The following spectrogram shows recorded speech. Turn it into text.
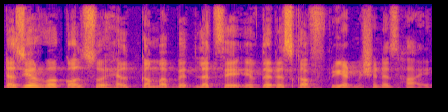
does your work also help come up with, let's say, if the risk of readmission is high,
